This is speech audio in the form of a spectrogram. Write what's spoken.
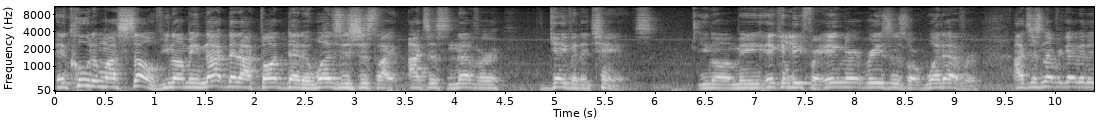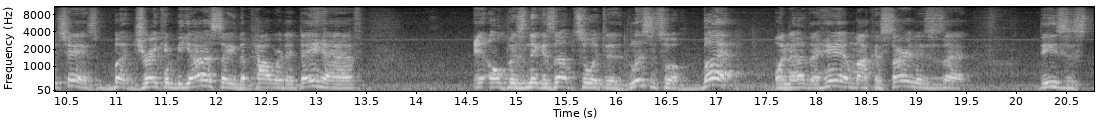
including myself, you know what I mean. Not that I thought that it was. It's just like I just never gave it a chance. You know what I mean? It can be for ignorant reasons or whatever. I just never gave it a chance. But Drake and Beyonce, the power that they have, it opens niggas up to it to listen to it. But on the other hand, my concern is, is that these is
